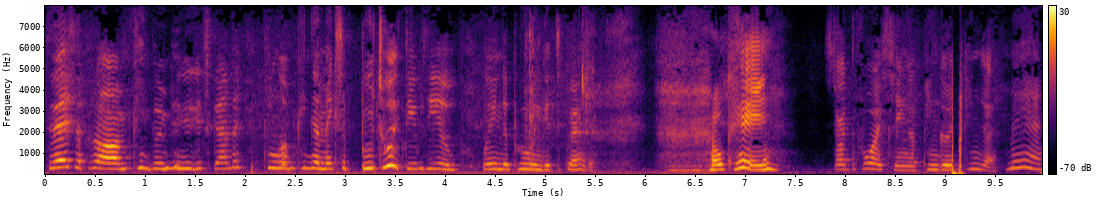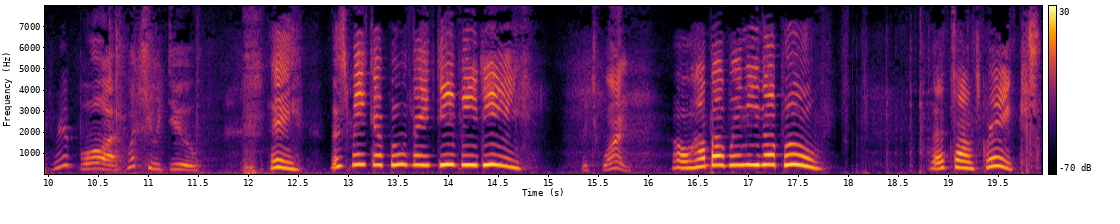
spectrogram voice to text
Today's episode on Pingu and Pinga gets grounded. Pingu and Pinga makes a boot toy DVD of Winnie the Pooh and gets grounded. Okay. Start the voice Pingu and Pinga. Man, we're bored. What should we do? Hey, let's make a bootleg DVD. Which one? Oh, how about Winnie the Pooh? That sounds great.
